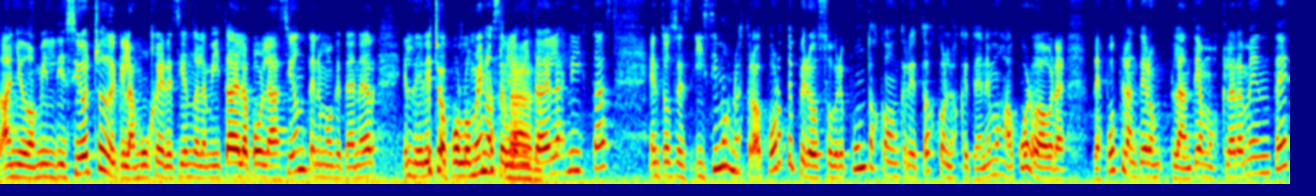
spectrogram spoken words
año 2018, de que las mujeres, siendo la mitad de la población, tenemos que tener el derecho a por lo menos ser la mitad de las listas. Entonces, hicimos nuestro aporte, pero sobre puntos concretos con los que tenemos acuerdo. Ahora, después plantearon, planteamos claramente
